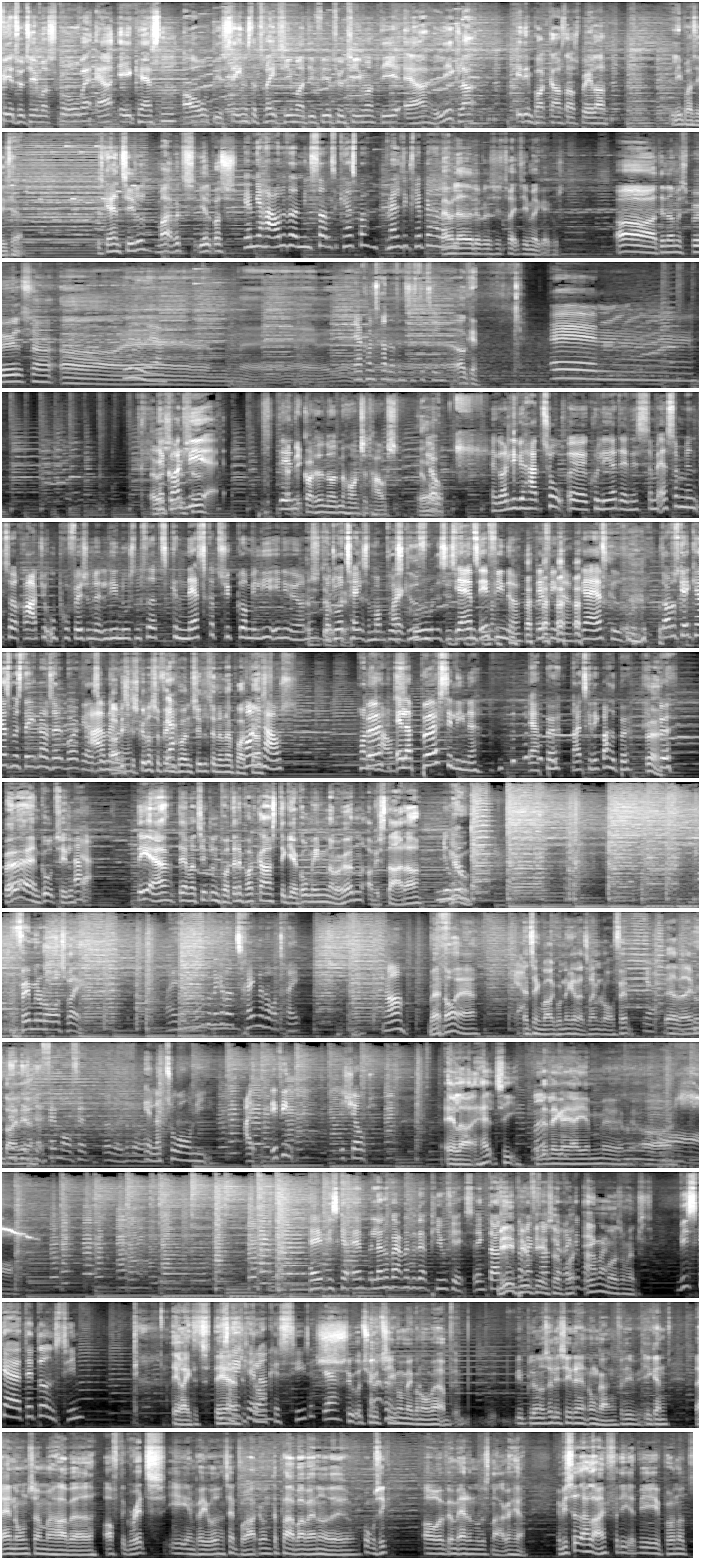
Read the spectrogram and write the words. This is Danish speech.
24 timers Gonova er i kassen, og de seneste 3 timer, de 24 timer, de er lige klar i din podcast-afspiller. Lige præcis her. Vi skal have en titel. Majbert, hjælp os. Jamen, jeg har afleveret min seddel til Kasper med alle de klip, jeg har Hvad har lavet. vi lavet i løbet af de sidste 3 timer, det kan jeg ikke huske. Åh, det er noget med spøgelser, og... Gud, ja. øhm, Jeg har kun skrevet noget for den sidste time. øh, okay. Ja, Jeg kan godt lide... Kan Den, det ikke godt hedde noget med Haunted House? du? Jo. Jeg kan godt lide, at vi har to øh, kolleger, Dennis, som er simpelthen så radio-uprofessionelle lige nu, som sidder og knasker tyggegummi lige ind i ørerne. Jeg synes, er og du har okay. talt som om, du er skidefuld i sidste Ja, jamen, det er fint nok. Det er fint nok. Jeg er skidefuld. Så du skal ikke kaste med sten, når du selv bor i glasset. Ej, men- Nå, vi skal skynde os at finde Ja. på en titel til den her Haunted podcast. House. Haunted Bø, House. eller Bø, Selina. Ja, bø. Nej, skal det ikke bare hedde bø? Bø. Bø. Bø er en god titel. Ja. Ja. Det er dermed titlen på denne podcast. Det giver god mening, når du hører den, og vi starter Nu. nu. 5 minutter over 3. Ej, jeg kunne ikke have været tre minutter over tre. Nå, Hvad? Nå ja. Ja. Jeg tænkte bare, at kunne ikke have været 3 minutter over 5. ja. Det havde været endnu dejligere. Fem over fem. Det havde været endnu bedre. Eller to over ni. Ej, det er fint. Det er sjovt. Eller halv 10, for det ligger jeg hjemme øh, og... Hey, vi skal, um, lad nu være med det der pivfjes. Ikke? Der er Vi er nogen, der rent faktisk er på rigtig på ingen arbejde. måde som helst. Vi skal, det er dødens team. Det er rigtigt. Det Vi skal er. Du kan sige det. Ja. 27 timer med Gonova, og vi- vi bliver nødt til at lige sige det nogle gange, fordi igen, der er nogen, som har været off the grid i en periode, har tændt for radioen. Der plejer bare at være noget øh, god musik, og øh, hvem er det nu, der snakker her? Men vi sidder her live, fordi at vi på noget,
